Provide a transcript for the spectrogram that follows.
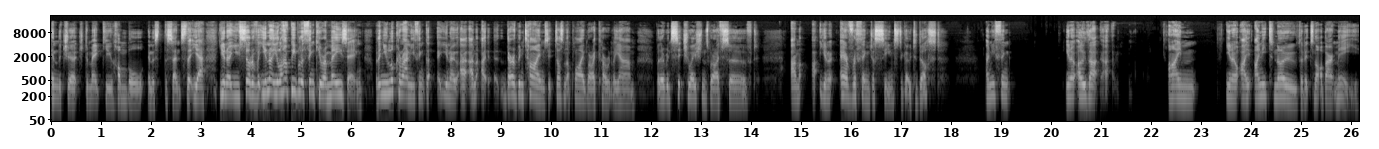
in the church to make you humble in the sense that yeah you know you sort of you know you'll have people who think you're amazing but then you look around and you think uh, you know and I, there have been times it doesn't apply where I currently am but there have been situations where I've served and uh, you know everything just seems to go to dust. And you think you know oh that uh, I'm you know I I need to know that it's not about me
